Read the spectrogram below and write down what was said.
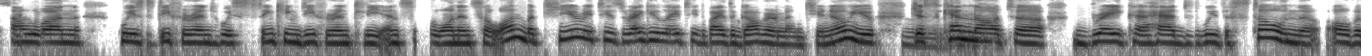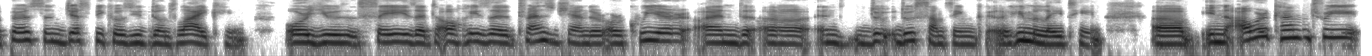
someone who is different, who is thinking differently, and so on and so on. But here it is regulated by the government. You know, you just cannot uh, break a head with a stone of a person just because you don't like him or you say that oh he's a transgender or queer and uh, and do do something uh, humiliate him uh, in our country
